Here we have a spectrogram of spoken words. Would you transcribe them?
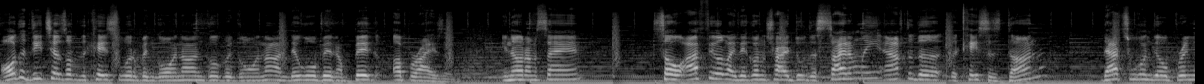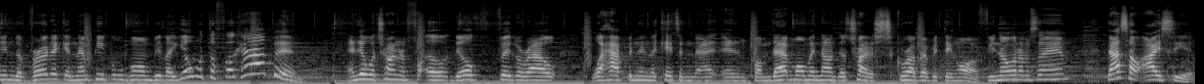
all the details of the case would have been going on, would have been going on. There would have been a big uprising. You know what I'm saying? So I feel like they're gonna try to do this silently after the the case is done. That's when they'll bring in the verdict, and then people gonna be like, "Yo, what the fuck happened?" And they were trying to, uh, they'll figure out what happened in the case, and that, and from that moment on, they'll try to scrub everything off. You know what I'm saying? That's how I see it.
